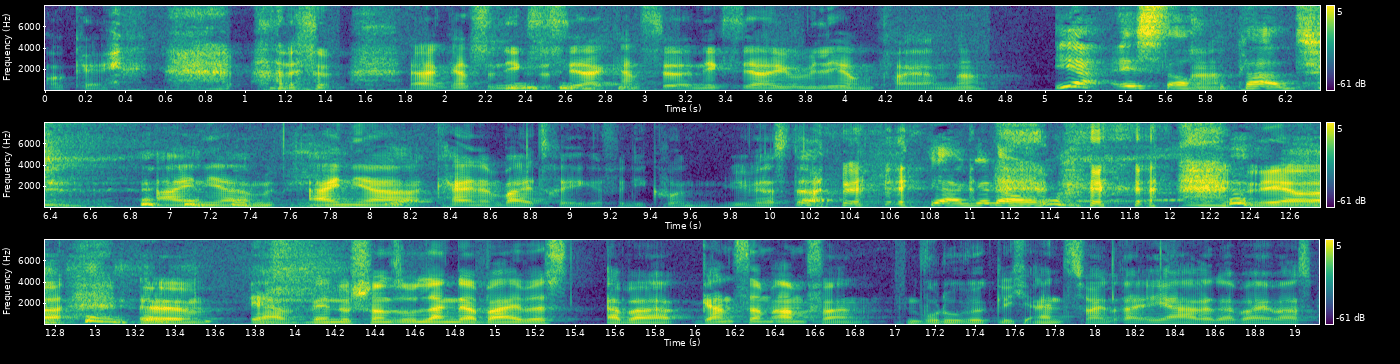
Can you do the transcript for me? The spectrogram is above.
okay. Also, ja, kannst du nächstes Jahr, kannst du nächstes Jahr Jubiläum feiern, ne? Ja, ist auch ja? geplant. Ein Jahr, ein Jahr ja. keine Beiträge für die Kunden. Wie wär's da? Ja, genau. nee, aber ähm, ja, wenn du schon so lange dabei bist, aber ganz am Anfang, wo du wirklich ein, zwei, drei Jahre dabei warst,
